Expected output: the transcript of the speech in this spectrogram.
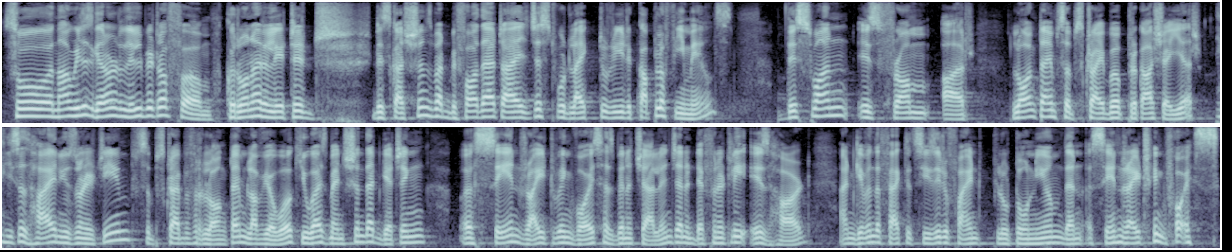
So now we just get on to a little bit of um, corona related discussions. But before that, I just would like to read a couple of emails. This one is from our longtime subscriber Prakash Ayyar. He says, Hi, News Laundry team, subscriber for a long time, love your work. You guys mentioned that getting a sane right wing voice has been a challenge, and it definitely is hard. And given the fact it's easier to find plutonium than a sane right wing voice,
